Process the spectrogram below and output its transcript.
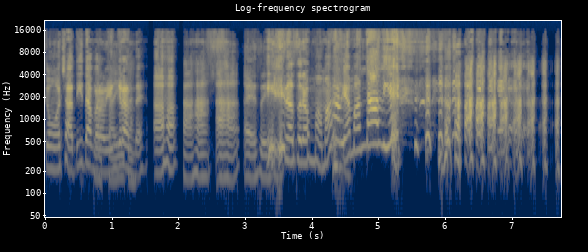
como chatita, pero bien grande. Ajá. Ajá, ajá. Y nosotros, mamá, no había más nadie.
